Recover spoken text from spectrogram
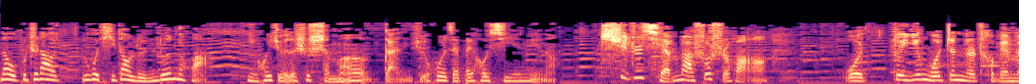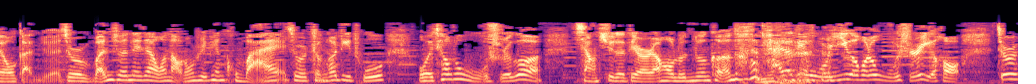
那我不知道，如果提到伦敦的话，你会觉得是什么感觉，或者在背后吸引你呢？去之前吧，说实话啊。我对英国真的是特别没有感觉，就是完全那在我脑中是一片空白，就是整个地图我会挑出五十个想去的地儿，然后伦敦可能都得排在第五十一个或者五十以后，就是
